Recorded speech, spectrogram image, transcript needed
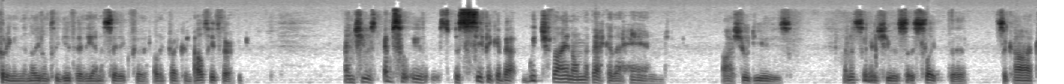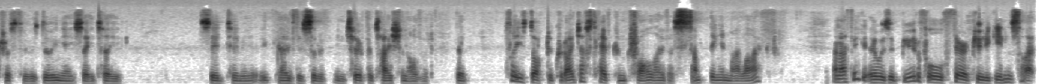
putting in the needle to give her the anaesthetic for electroconvulsive therapy. And she was absolutely specific about which vein on the back of the hand I should use. And as soon as she was asleep, the psychiatrist who was doing the ECT said to me, it gave this sort of interpretation of it that, please, doctor, could I just have control over something in my life? And I think it was a beautiful therapeutic insight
